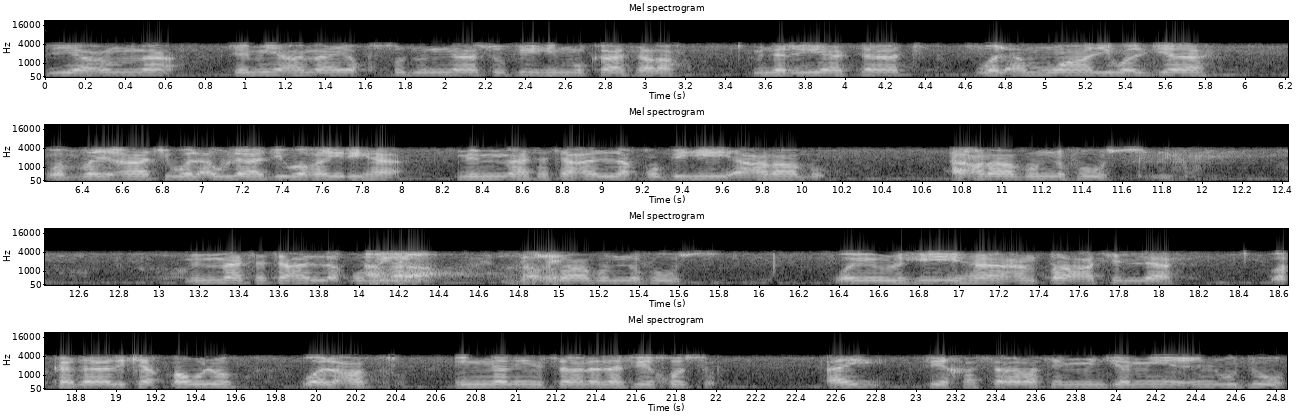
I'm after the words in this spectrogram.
ليعم جميع ما يقصد الناس فيه المكاثرة من الرياسات والأموال والجاه والضيعات والأولاد وغيرها مما تتعلق به أعراض أعراض النفوس. مما تتعلق به. أغراض. النفوس. ويلهيها عن طاعة الله. وكذلك قوله والعصر. إن الإنسان لفي خسر. أي في خسارة من جميع الوجوه.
